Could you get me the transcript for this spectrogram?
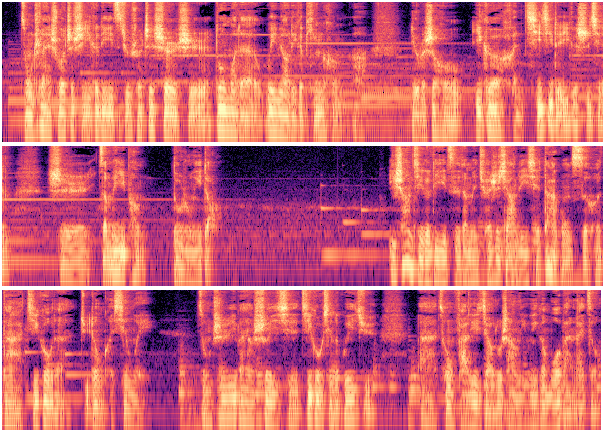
总之来说，这是一个例子，就是说这事儿是多么的微妙的一个平衡啊。有的时候，一个很奇迹的一个事情，是怎么一碰都容易倒。以上几个例子，咱们全是讲的一些大公司和大机构的举动和行为。总之，一般要设一些机构性的规矩，啊，从法律的角度上用一个模板来走。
